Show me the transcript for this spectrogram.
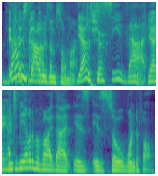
That lifts them empowers them, so much. Yeah, Just sure. to see that. Yeah, yeah. And to be able to provide that is is so wonderful.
